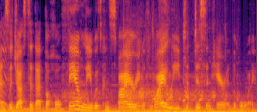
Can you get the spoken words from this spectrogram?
and suggested that the Hull family was conspiring with Wiley to disinherit the boy.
